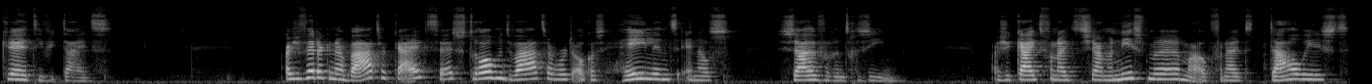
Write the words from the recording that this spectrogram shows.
creativiteit. Als je verder naar water kijkt, stromend water wordt ook als helend en als zuiverend gezien. Als je kijkt vanuit het shamanisme, maar ook vanuit Taoïst,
